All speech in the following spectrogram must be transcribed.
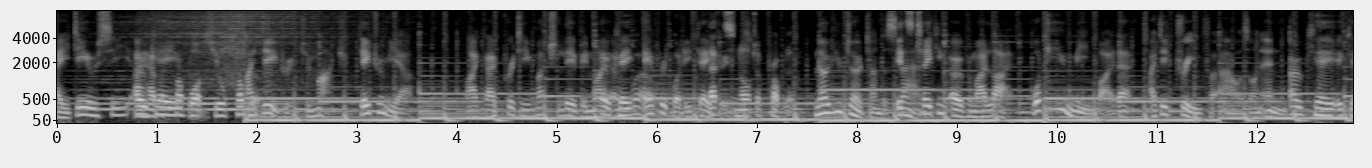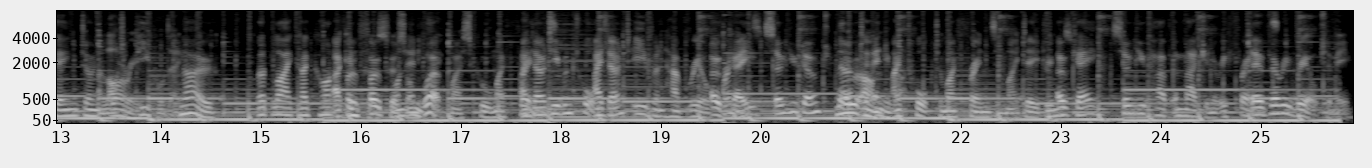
Hey DOC, I have Okay, problem. What's your problem? I daydream too much. Daydream, yeah. Like I pretty much live in my Okay, own world. everybody daydreams. That's not a problem. No, you don't understand. It's taking over my life. What do you mean by that? I did dream for hours on end. Okay, again, don't A lot of people daydream. No, but like I can't. I can focus, focus on anything. work, my school, my friends. I don't even talk. I don't even have real Okay, friends. so you don't talk No, to um, anyone. I talk to my friends in my daydreams. Okay, so you have imaginary friends. They're very real to me.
